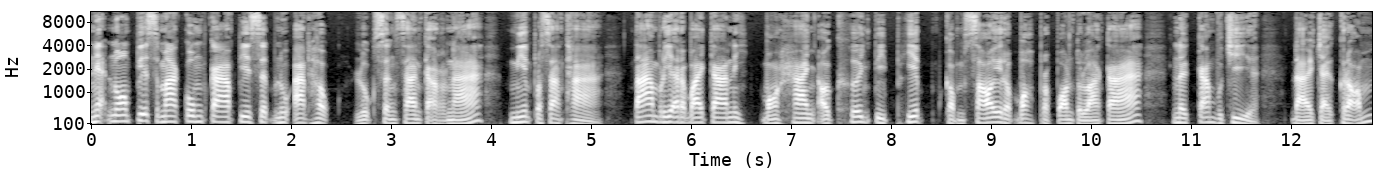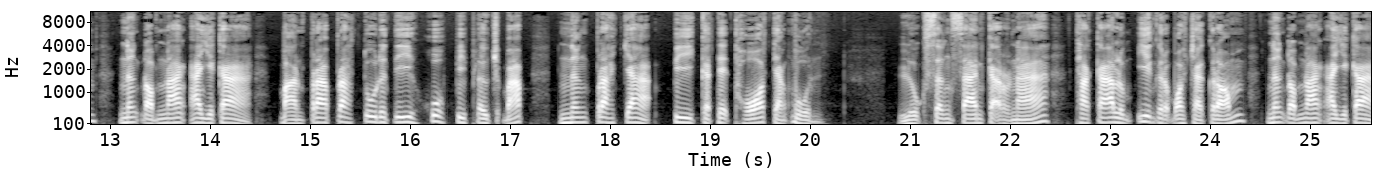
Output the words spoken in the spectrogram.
អ្នកនាំពាក្យសមាគមការពារសិទ្ធិមនុស្សអាត6លោកសង្សានករណា មានប្រសាសន៍ថា តាមរយៈរបាយការណ៍នេះបង្ហាញឲ្យឃើញពីភាពកំសោយរបស់ប្រព័ន្ធតុលាការនៅកម្ពុជា ដែលចៅក្រមនិងតំណាងអាយកាបានប្រើប្រាស់ទូនាទីហួសពីផ្លូវច្បាប់ និងប្រឆាចពីកតិធម៌ទាំង4លោកសង្សានករណា ថាការលំអៀងរបស់ចៅក្រមនិងតំណាងអាយកា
